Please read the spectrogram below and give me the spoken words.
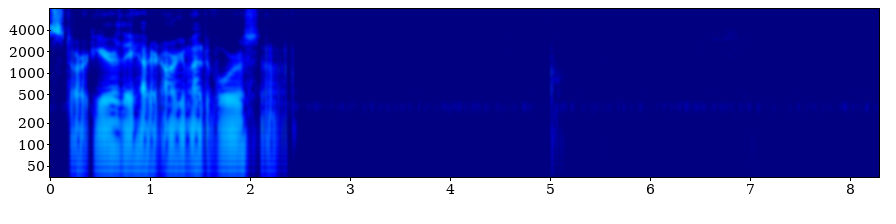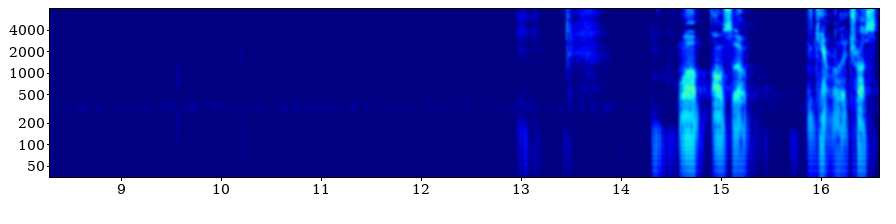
Start here. They had an argument about divorce. Uh, Well, also, you can't really trust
